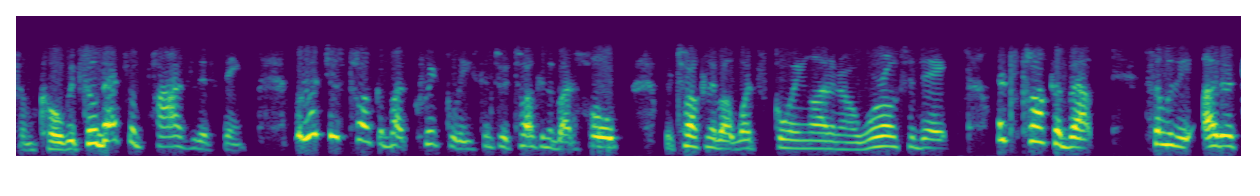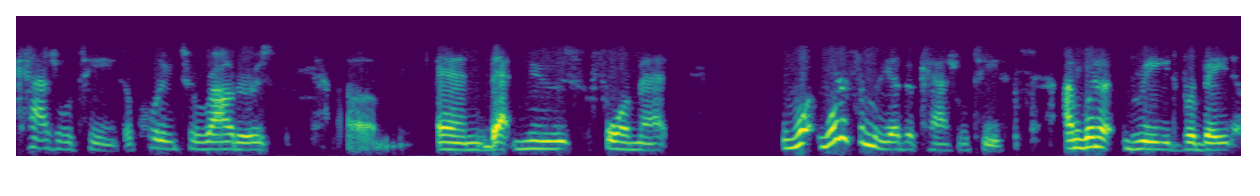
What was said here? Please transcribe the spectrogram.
from COVID. So that's a positive thing. But let's just talk about quickly, since we're talking about hope, we're talking about what's going on in our world today. Let's talk about some of the other casualties, according to Reuters um, and that news format. What, what are some of the other casualties? I'm going to read verbatim.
